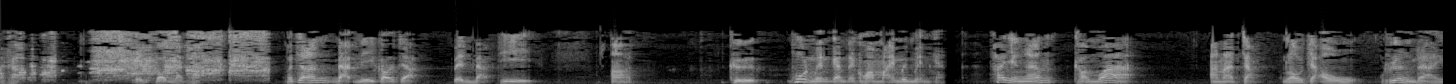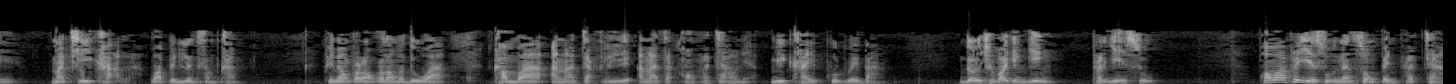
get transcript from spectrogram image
นะครับ เป็นต้นนะครับ เพราะฉะนั้นแบบนี้ก็จะเป็นแบบที่อ่าคือ พูดเหมือนกันแต่ความหมายไม่เหมือนกัน ถ้าอย่างนั้นคำว่าอาณาจักรเราจะเอาเรื่องใดมาชี้ขาดล่ะ ว่าเป็นเรื่องสำคัญ พี่น้องก็เราก็ต้องมาดูว่าคำว่าอาณาจักรหรืออาณาจักรของพระเจ้าเนี่ย มีใครพูดไว้บ้าง โดยเฉพาะอย่างยิ่งพระเยซู เพราะว่าพระเยซูนั้นทรงเป็นพระเจ้า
